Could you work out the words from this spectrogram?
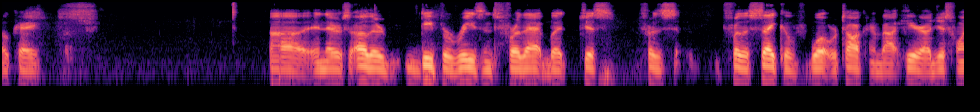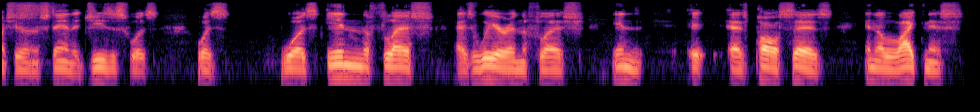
Okay. Uh, and there's other deeper reasons for that, but just for the, for the sake of what we're talking about here, I just want you to understand that Jesus was was was in the flesh as we are in the flesh, in it, as Paul says, in the likeness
